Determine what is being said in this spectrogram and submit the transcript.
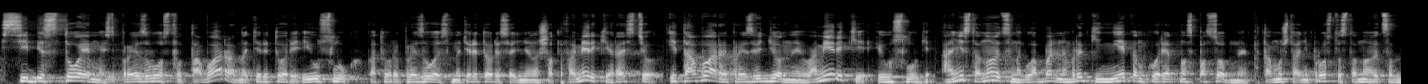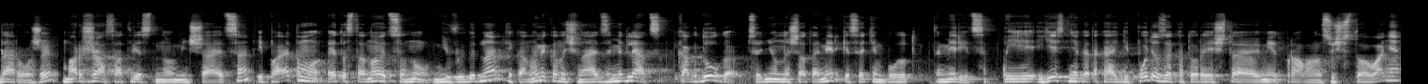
себестоимость производства товара на территории и услуг, которые производятся на территории Соединенных Штатов Америки, растет. И товары, произведенные в Америке и услуги, они становятся на глобальном рынке неконкурентоспособными, потому что они просто становятся дороже, маржа, соответственно, уменьшается, и поэтому это становится ну, ну, невыгодно, экономика начинает замедляться. Как долго Соединенные Штаты Америки с этим будут мириться? И есть некая такая гипотеза, которая, я считаю, имеет право на существование,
